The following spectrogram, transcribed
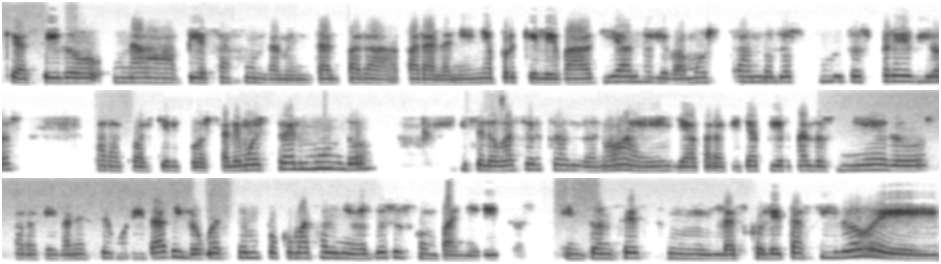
que ha sido una pieza fundamental para, para la niña porque le va guiando, le va mostrando los puntos previos para cualquier cosa. Le muestra el mundo, y se lo va acercando ¿no? a ella para que ella pierda los miedos, para que gane seguridad y luego esté un poco más al nivel de sus compañeritos. Entonces, mm, la escoleta ha sido eh,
